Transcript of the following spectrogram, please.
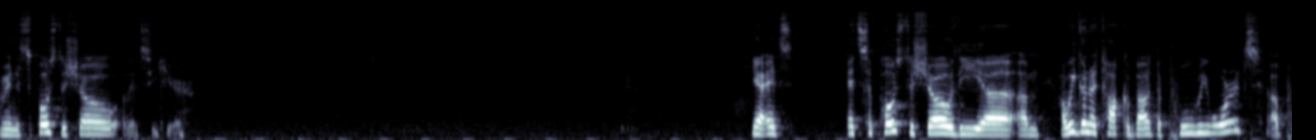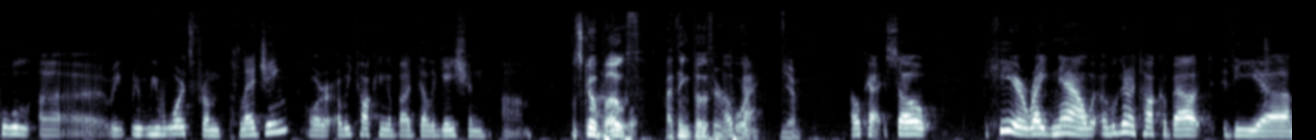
I mean, it's supposed to show. Let's see here. Yeah, it's it's supposed to show the. Uh, um, are we going to talk about the pool rewards? Uh, pool uh, re- rewards from pledging, or are we talking about delegation? Um, Let's go both. I think both are important. Okay. Yeah. Okay. So here right now we're going to talk about the uh,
